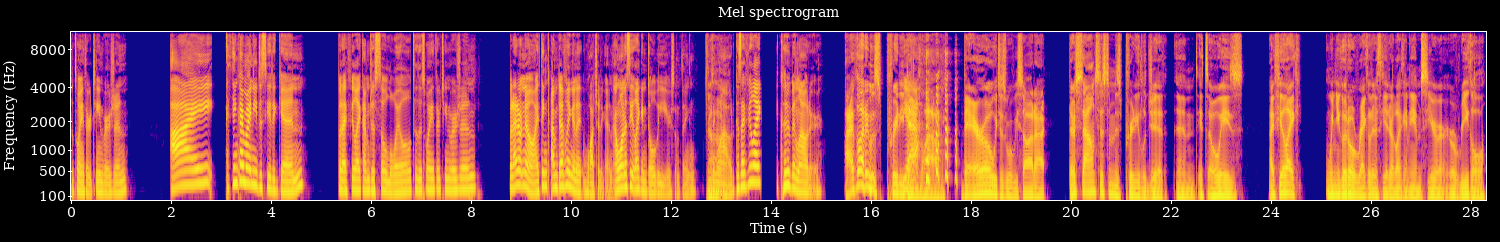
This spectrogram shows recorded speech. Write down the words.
the 2013 version. I I think I might need to see it again, but I feel like I'm just so loyal to the 2013 version. But I don't know. I think I'm definitely gonna watch it again. I want to see it like in Dolby or something, something Uh-huh. loud, because I feel like it could have been louder. I thought it was pretty Yeah. damn loud. the Aero, which is where we saw it at, their sound system is pretty legit. And it's always, I feel like when you go to a regular theater like an AMC or, or Regal,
